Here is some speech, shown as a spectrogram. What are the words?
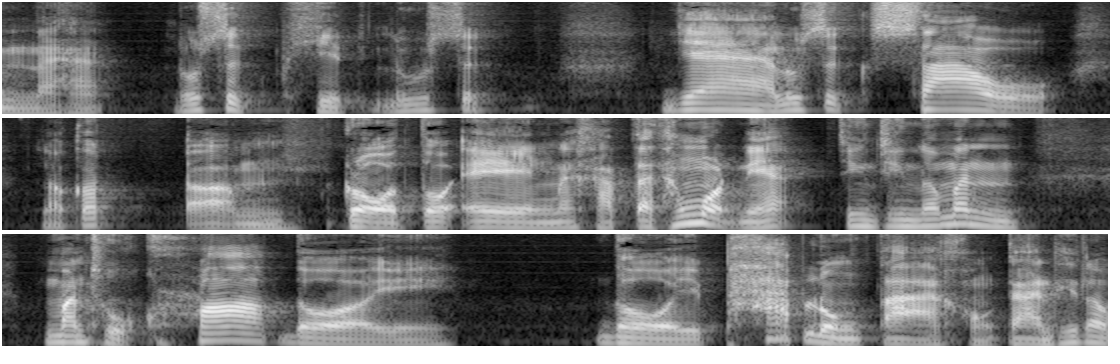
นนะฮะรู้สึกผิดรู้สึกแย่รู้สึกเศร้า แล้วก็โกรธตัวเองนะครับ แต่ทั้งหมดเนี้ยจริง ๆ แล้วมันมันถูกครอบโดยโดยภาพลวงตาของการที่เรา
